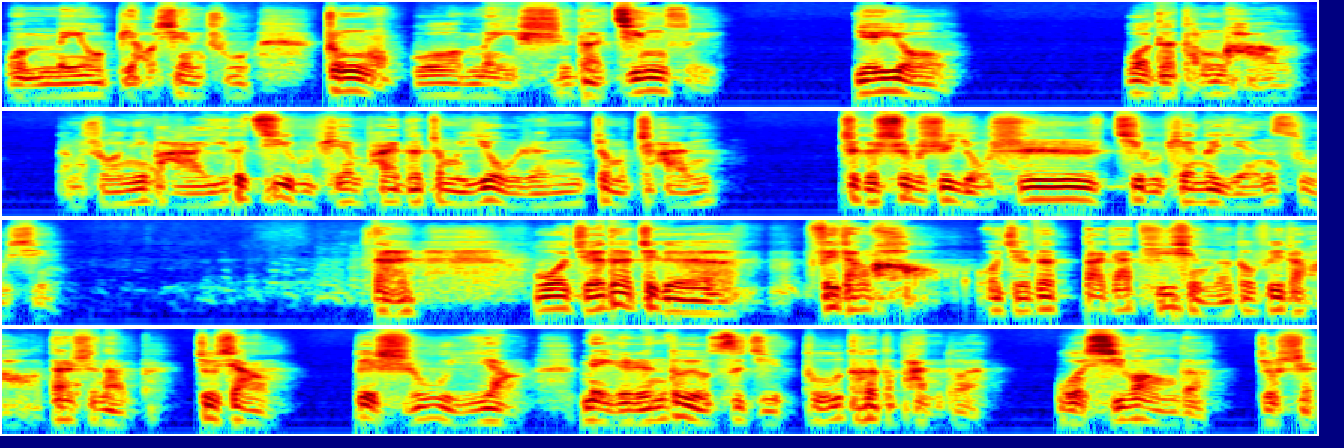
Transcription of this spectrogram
我们没有表现出中国美食的精髓。也有我的同行，他们说你把一个纪录片拍得这么诱人、这么馋，这个是不是有失纪录片的严肃性？但是我觉得这个非常好，我觉得大家提醒的都非常好。但是呢，就像对食物一样，每个人都有自己独特的判断。我希望的就是，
